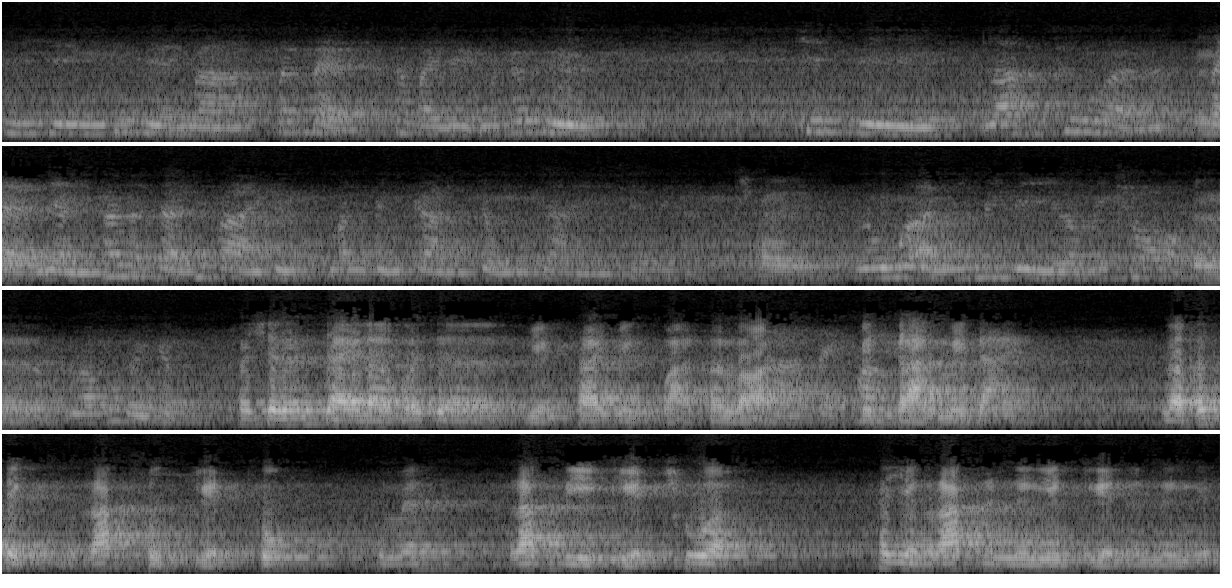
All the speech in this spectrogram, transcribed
จริงๆที่เรียนมาตั้งแต่สมัยเด็กมันก็คือ คิดดีละชั่วนะเออแต่อย่างท่านอาจารย์อธิบายคือมันเป็นการจงใจใช่ไหมคะใช่ รู้ว่าอันนี้ไม่ดีเราไม่ชอบเออเราก็เหมือนกับเพราะฉะนั้นใจเราก็จะเบี่ยงซ้ายเบี่ยงขวาตลอดแต่ความเป็นกลางไม่ได้ เราก็จะรักสุขเกลียดทุกข์ใช่ไหมรักดีเกลียดชั่ว ถ้ายังรักอันหนึ่งยังเกลียดอันหนึ่งเนี่ย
